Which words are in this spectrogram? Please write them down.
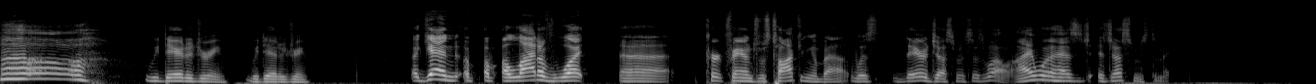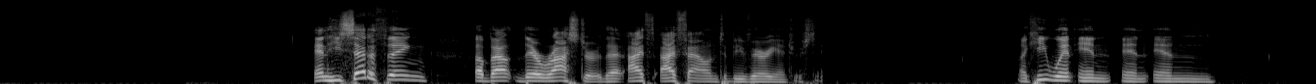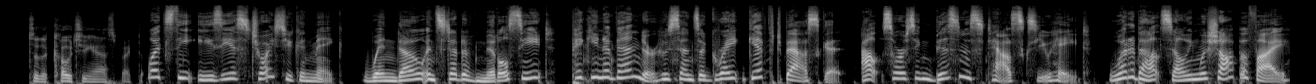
Oh, we dare to dream. We dare to dream. Again, a, a lot of what uh, Kirk Ferentz was talking about was their adjustments as well. Iowa has adjustments to make. And he said a thing about their roster that I I found to be very interesting. Like he went in and and to the coaching aspect. What's the easiest choice you can make? Window instead of middle seat? Picking a vendor who sends a great gift basket? Outsourcing business tasks you hate? What about selling with Shopify?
